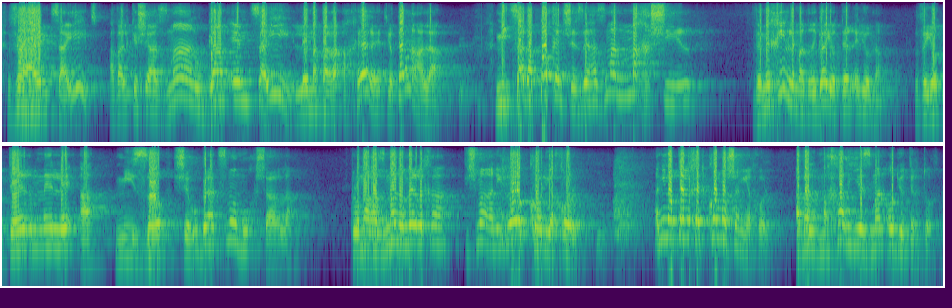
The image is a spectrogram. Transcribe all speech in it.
והאמצעית, אבל כשהזמן הוא גם אמצעי למטרה אחרת, יותר נעלה, מצד התוכן שזה הזמן מכשיר ומכין למדרגה יותר עליונה. ויותר מלאה מזו שהוא בעצמו מוכשר לה. כלומר, הזמן אומר לך, תשמע, אני לא כל יכול, אני נותן לך את כל מה שאני יכול, אבל מחר יהיה זמן עוד יותר טוב.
